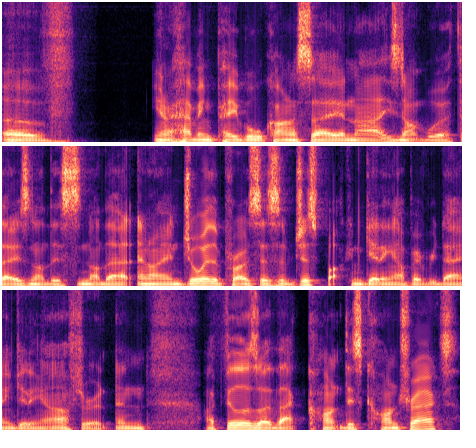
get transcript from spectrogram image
of, you know, having people kind of say, and "Nah, he's not worth that. He's not this. He's not that." And I enjoy the process of just fucking getting up every day and getting after it. And I feel as though that con- this contract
